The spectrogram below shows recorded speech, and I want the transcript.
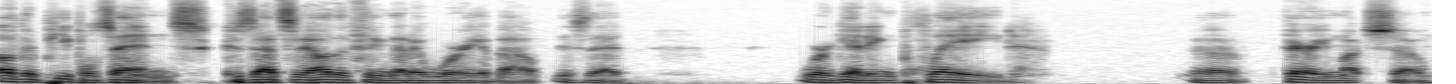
other people's ends because that's the other thing that I worry about is that we're getting played uh, very much so.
